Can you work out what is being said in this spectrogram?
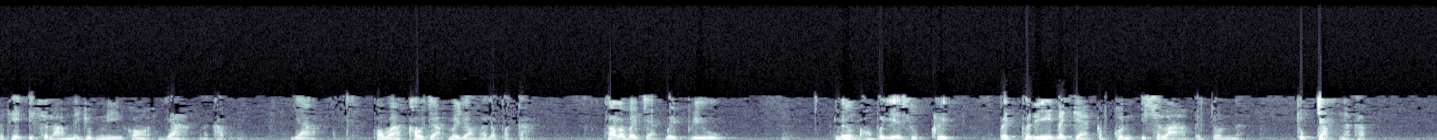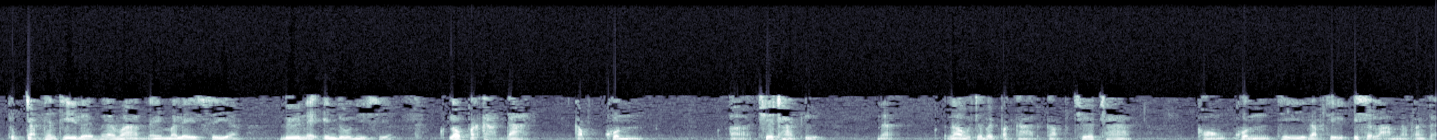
ประเทศอิสลามในยุคนี้ก็ยากนะครับ ยาก เพราะว่าเขาจะไม่ยอมให้เราประกาศ ถ้าเราไปแจกใบปลิว เรื่องของพระเยซูคริสต์ไปพอดีไปแจกกับคนอิสลามเป็นต้นนะทุกจับนะครับ ทุกจับทันทีเลยแม้ว่าในมาเลเซีย หรือในอินโดนีเซีย เราประกาศได้กับคนเชื้อชาติอื่นนะเราจะไปประกาศกับเชื้อชาติของคนที่รับถืออิสลามมาตั้งแต่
